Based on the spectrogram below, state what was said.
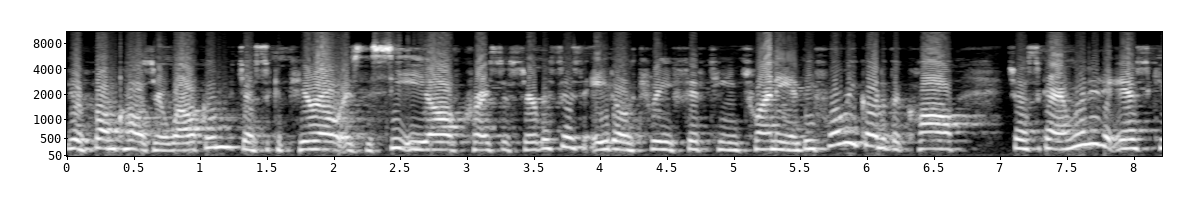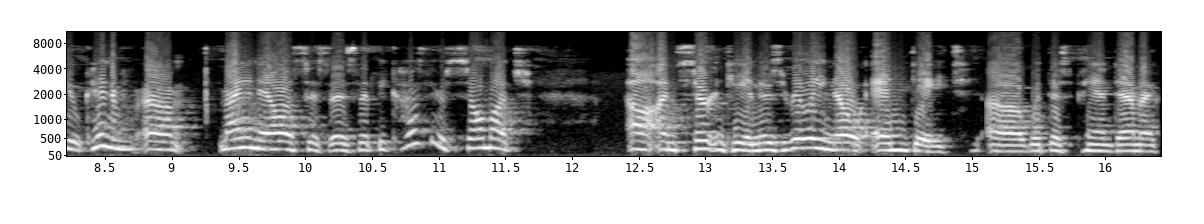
Your phone calls are welcome. Jessica Pirro is the CEO of Crisis Services, 803-1520. And before we go to the call, Jessica, I wanted to ask you kind of um, my analysis is that because there's so much uh, uncertainty and there's really no end date uh, with this pandemic,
